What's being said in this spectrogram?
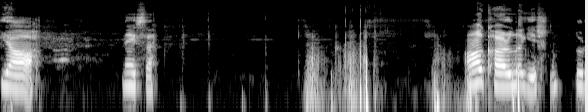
Ya. Neyse. Aa Karl'a geçtim. Dur.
